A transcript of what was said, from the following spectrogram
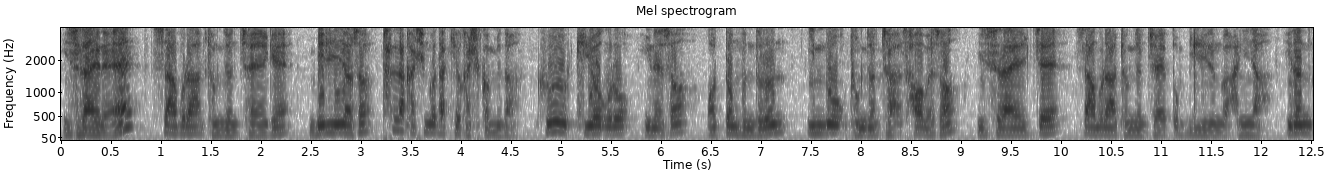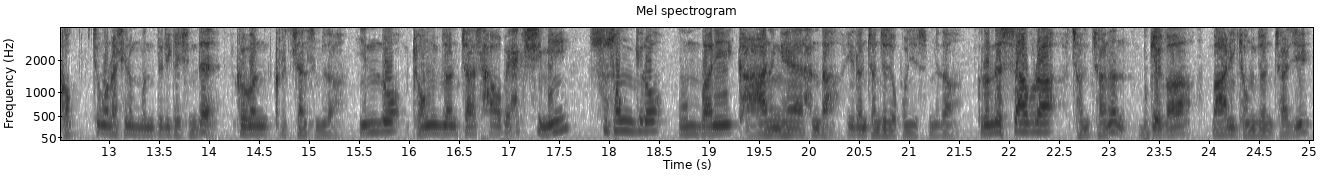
이스라엘의 사브라 경전차에게 밀려서 탈락하신 거 다 기억하실 겁니다. 그 기억으로 인해서 어떤 분들은 인도 경전차 사업에서 이스라엘제 사브라 경전차에 또 밀리는 거 아니냐 이런 걱정을 하시는 분들이 계신데 그건 그렇지 않습니다. 인도 경전차 사업의 핵심이 수송기로 운반이 가능해야 한다 이런 전제 조건이 있습니다. 그런데 사브라 전차는 무게가 말이 경전차지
